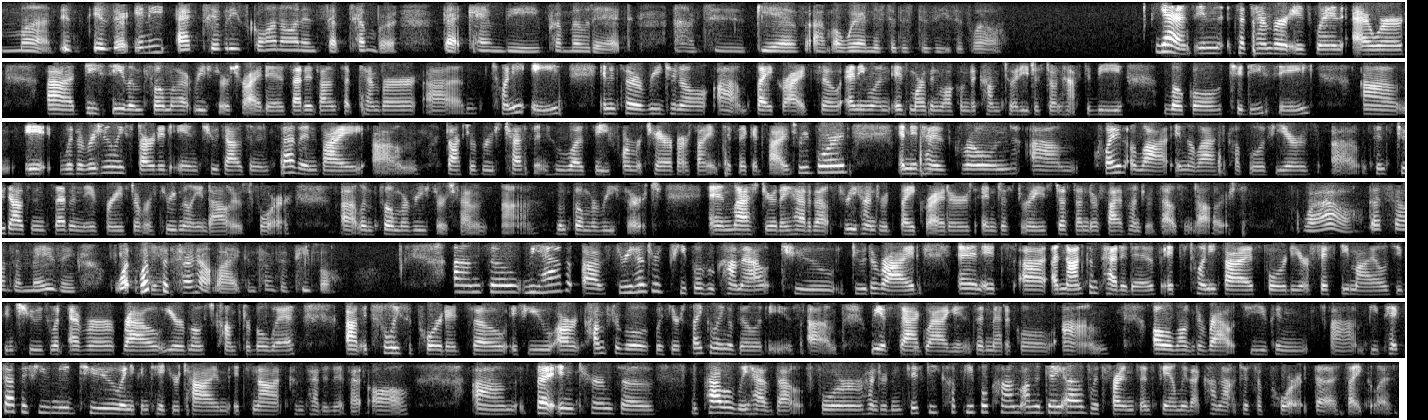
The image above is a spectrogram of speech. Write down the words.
month. Is is there any activities going on in September that can be promoted uh, to give um, awareness to this disease as well? Yes, in September is when our uh, DC Lymphoma Research Ride is. That is on September uh, 28th, and it's a regional um, bike ride, so anyone is more than welcome to come to it. You just don't have to be local to DC. Um, it was originally started in 2007 by um, Dr. Bruce Cheson, who was the former chair of our scientific advisory board, and it has grown um, quite a lot in the last couple of years. Uh, since 2007, they've raised over $3 million for uh, lymphoma research, found, uh, lymphoma research. And last year they had about 300 bike riders and just raised just under $500,000. Wow, that sounds amazing. What what's yeah. the turnout like in terms of people? Um, so we have uh, 300 people who come out to do the ride, and it's uh, a non-competitive. It's 25, 40, or 50 miles. You can choose whatever route you're most comfortable with. Um, it's fully supported, so if you aren't comfortable with your cycling abilities, um, we have sag wagons and medical um, all along the route, so you can uh, be picked up if you need to, and you can take your time. It's not competitive at all. Um, but in terms of, we probably have about 450 people come on the day of with friends and family that come out to support the cyclists.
